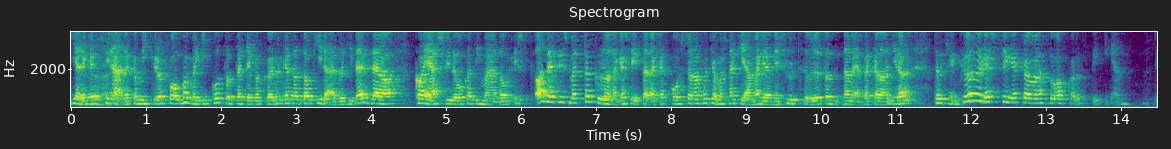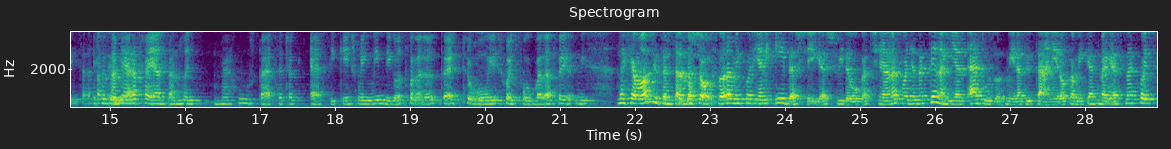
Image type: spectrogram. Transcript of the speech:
ilyeneket csinálnak a mikrofonban, meg így kocogtatják a körmüket, attól kiráz a hideg, de a kajás videókat imádom. És azért is, mert tök különleges ételeket kóstolnak, hogyha most neki áll megenni egy fürtszőlőt, az nem érdekel annyira. Mhm. De hogyha különlegességekről van szó, akkor azt így igen, azt így szeretem. És az nem jár a fejedben, hogy már 20 perce csak eszik, és még mindig ott van előtte egy csomó, és hogy fog beleférni. Nekem az jut eszembe sokszor, amikor ilyen édességes videókat csinálnak, vagy ezek tényleg ilyen eltúzott méretű tányérok, amiket megesznek, hogy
